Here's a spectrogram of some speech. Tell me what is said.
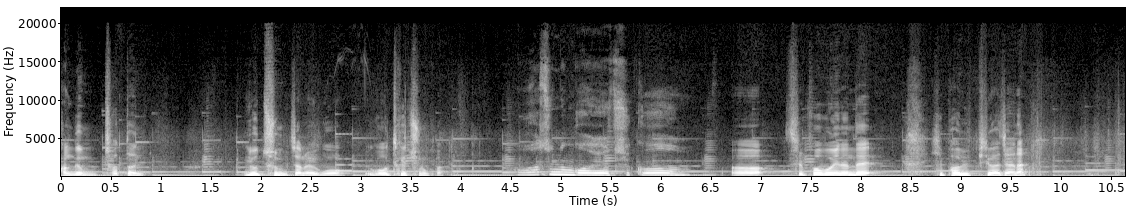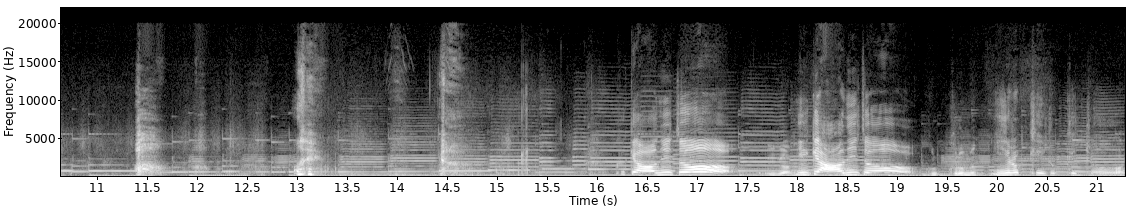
방금 췄던 요 춤 있잖아 이거 이거 어떻게 추는 거야? 뭐 하시는 거예요, 지금? 어 슬퍼 보이는데 힙합이 필요하지 않아? 이게 아니죠. 이게 아니야? 이게 아니죠. 그, 그러면 이렇게 이렇게죠. 아,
